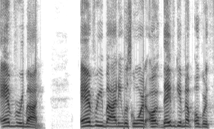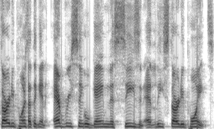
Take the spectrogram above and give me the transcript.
everybody. Everybody was scoring, or they've given up over 30 points, I think, in every single game this season, at least 30 points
